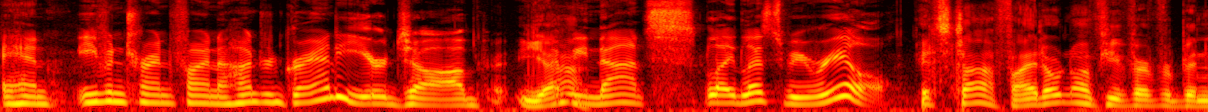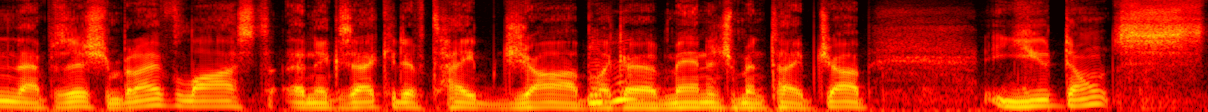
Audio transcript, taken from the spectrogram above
and even trying to find a hundred grand a year job. Mm-hmm. Yeah. I mean that's like let's be real. It's tough. I don't know if you've ever been in that position, but I've lost an executive type job, like a management type job. You don't s-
